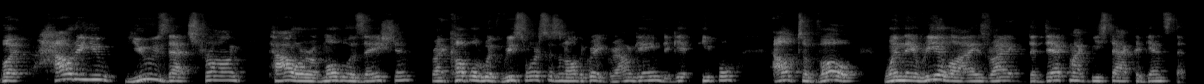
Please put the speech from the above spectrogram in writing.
but how do you use that strong power of mobilization, right? Coupled with resources and all the great ground game to get people out to vote when they realize, right, the deck might be stacked against them.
